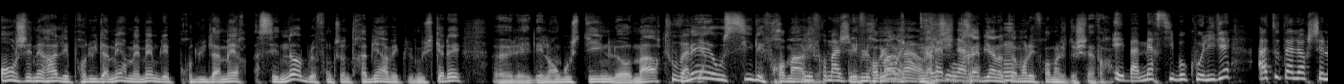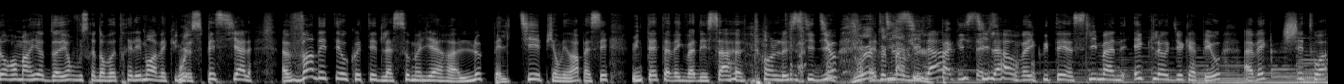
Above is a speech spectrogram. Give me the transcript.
En général, les produits de la mer, mais même les produits de la mer assez nobles fonctionnent très bien avec le muscadet, euh, les, les langoustines, le homard, Tout va mais bien. aussi les fromages. Les fromages Les blanc, fromages très bien, Mm. notamment les fromages de chèvre. Eh ben, merci beaucoup, Olivier. À tout à l'heure chez Laurent Mariotte. D'ailleurs, vous serez dans votre élément avec une Oui. spéciale vin d'été aux côtés de la sommelière Le Pelletier. Et puis, on viendra passer une tête avec Vanessa dans le studio. D'ici là, là, on va écouter Slimane et Claudio Capéo avec Chez toi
